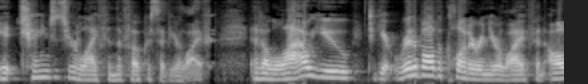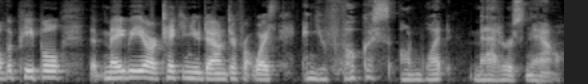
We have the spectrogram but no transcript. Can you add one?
it changes your life and the focus of your life. It allow you to get rid of all the clutter in your life and all the people that maybe are taking you down different ways and you focus on what matters now.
